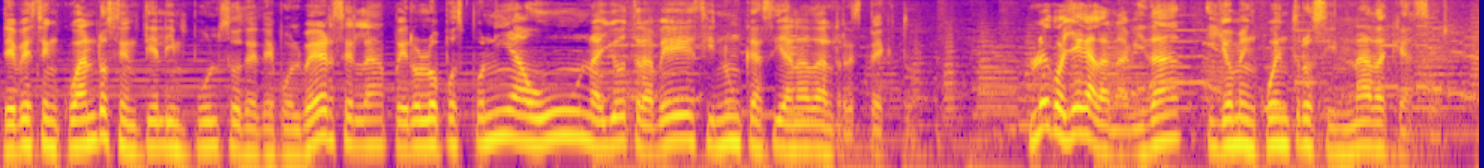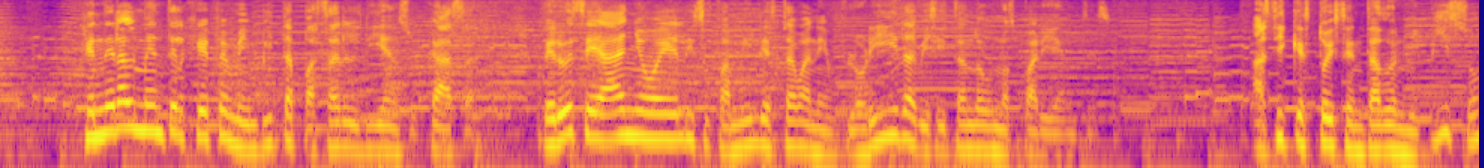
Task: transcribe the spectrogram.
De vez en cuando sentí el impulso de devolvérsela, pero lo posponía una y otra vez y nunca hacía nada al respecto. Luego llega la Navidad y yo me encuentro sin nada que hacer. Generalmente el jefe me invita a pasar el día en su casa, pero ese año él y su familia estaban en Florida visitando a unos parientes. Así que estoy sentado en mi piso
